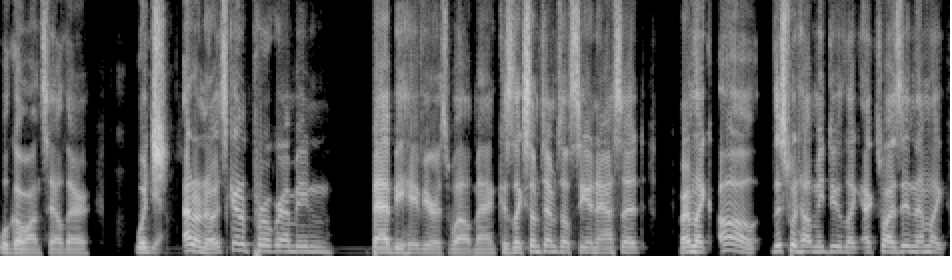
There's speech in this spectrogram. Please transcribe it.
will go on sale there. Which Yeah. I don't know, it's kind of programming bad behavior as well, man. Because like sometimes I'll see an asset where I'm like, oh, this would help me do like X, Y, Z, and I'm like,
